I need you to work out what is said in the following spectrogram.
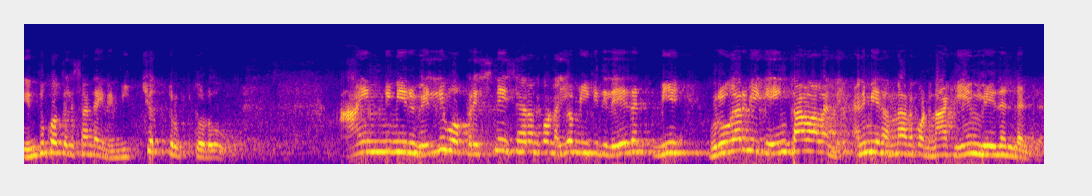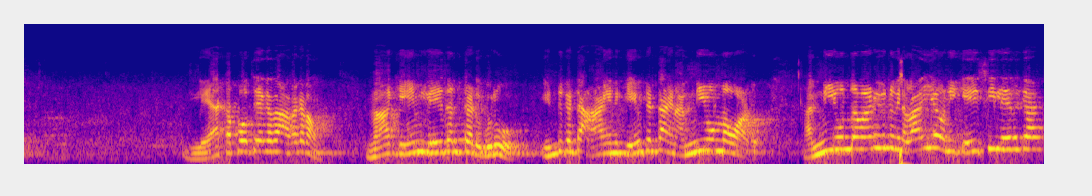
ఎందుకో తెలుసండి ఆయన నిత్యతృప్తుడు. ఆయన్ని మీరు వెళ్ళి ఓ ప్రశ్న వేశారనుకోండి అయ్యో మీకు ఇది లేదండి మీ గురువుగారు మీకు ఏం కావాలండి అని మీరు అన్నారనుకోండి నాకేం లేదండి అంటే. లేకపోతే కదా అడగడం. నాకేం లేదంటాడు గురువు. ఎందుకంటే ఆయనకి ఏమిటంటే ఆయన అన్నీ ఉన్నవాడు. అన్నీ ఉన్నవాడివి నువ్వు ఎలా అయ్యావు? నీకు ఏసీ లేదుగా?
